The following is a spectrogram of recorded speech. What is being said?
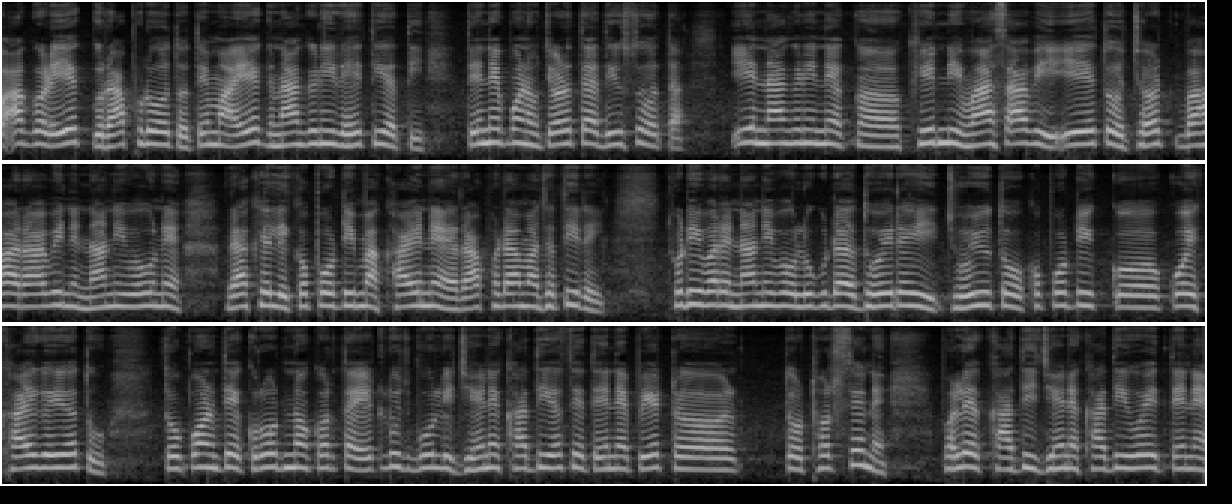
આગળ એક રાફડો હતો. તેમાં એક નાગણી રહેતી હતી. તેને પણ ચડતા દિવસો હતા. એ નાગણીને ખીરની વાંસ આવી. એ તો ઝટ બહાર આવીને નાની વહુને રાખેલી કપોટીમાં ખાઈને રાફડામાં જતી રહી. થોડી વારે નાની વહુ લુગડા ધોઈ રહી. જોયું તો કપોટી કોઈ ખાઈ ગયું હતું. તો પણ તે ક્રોધ ન કરતા એટલું જ બોલી, જેણે ખાધી હશે તેને પેટ તો ઠરશે ને. ભલે ખાધી જેને ખાધી હોય તેને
